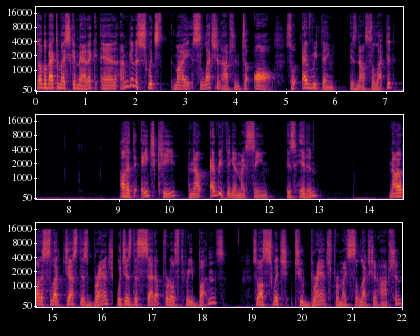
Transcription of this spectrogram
So I'll go back to my schematic and I'm going to switch my selection option to all. So everything is now selected. I'll hit the H key and now everything in my scene is hidden. Now I want to select just this branch, which is the setup for those three buttons. So I'll switch to branch for my selection option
